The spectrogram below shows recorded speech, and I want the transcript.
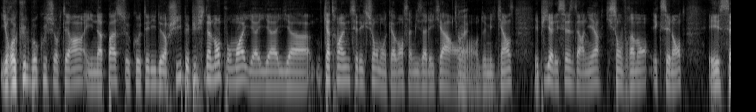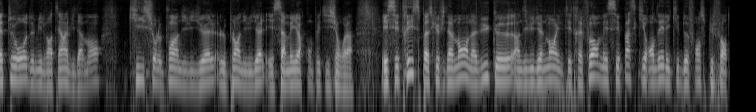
il recule beaucoup sur le terrain et il n'a pas ce côté leadership. Et puis finalement, pour moi, il y a, il y a, 81 sélections, donc avant sa mise à l'écart en, 2015. Et puis il y a les 16 dernières qui sont vraiment excellentes. Et 7 euros 2021, évidemment, qui sur le point individuel, le plan individuel est sa meilleure compétition. Voilà. Et c'est triste parce que finalement on a vu que individuellement il était très fort, mais c'est pas ce qui rendait l'équipe de France plus forte.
